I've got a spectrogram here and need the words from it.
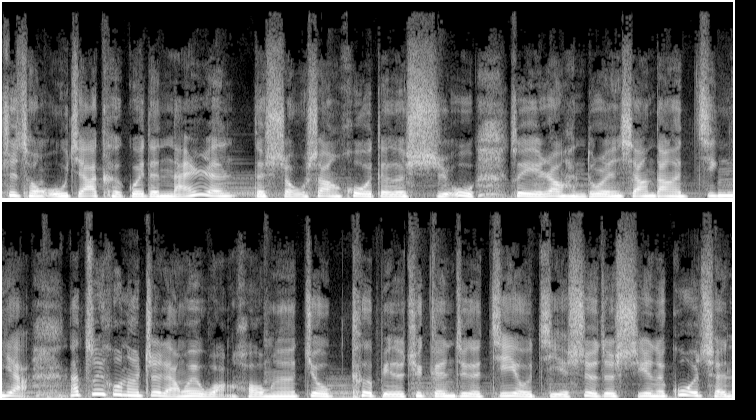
是从无家可归的男人的手上获得了食物，所以让很多人相当的惊讶。那最后呢，这两位网红呢，就特别的去跟这个街友解释了这实验的过程，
